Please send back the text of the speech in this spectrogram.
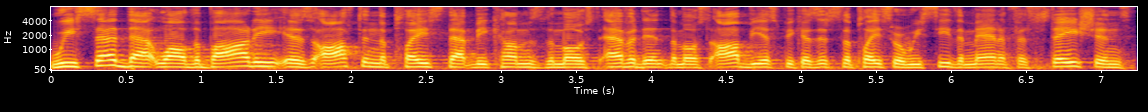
we said that while the body is often the place that becomes the most evident, the most obvious, because it's the place where we see the manifestations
